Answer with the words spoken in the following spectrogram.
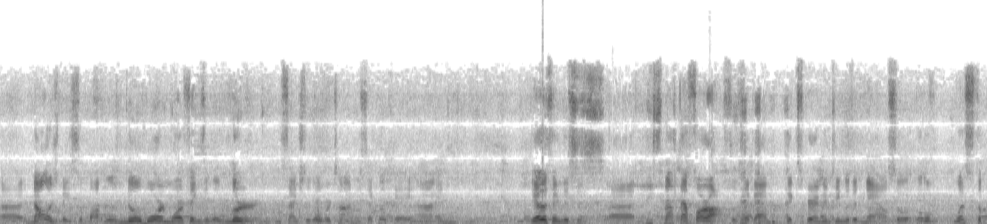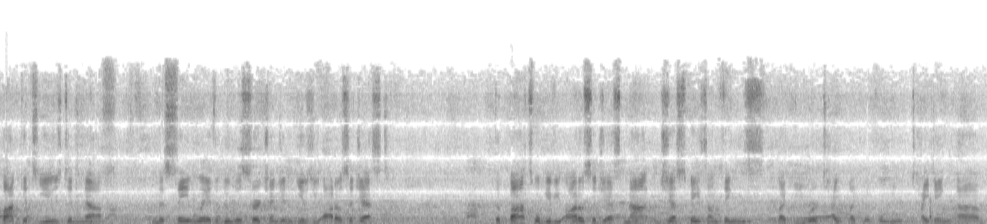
uh, knowledge base. The bot will know more and more things. It will learn essentially over time. It's like okay, uh, and the other thing, this is uh, it's not that far off. It's like I'm experimenting with it now. So oh, once the bot gets used enough, in the same way the Google search engine gives you auto suggest, the bots will give you auto suggest not just based on things like you were type like what you were typing. Um,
